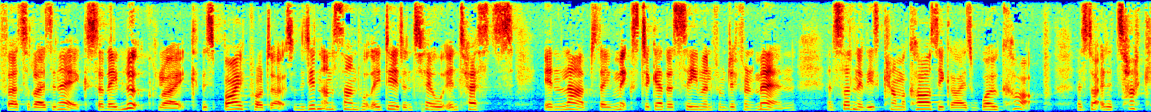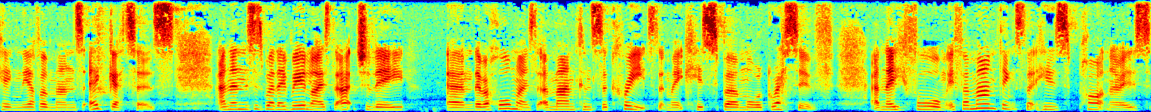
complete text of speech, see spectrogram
fertilise an egg. So they look like this byproduct. And they didn't understand what they did until in tests in labs they mixed together semen from different men. And suddenly these kamikaze guys woke up and started attacking the other man's egg getters. And then this is where they realised that actually um, there are hormones that a man can secrete that make his sperm more aggressive, and they form. If a man thinks that his partner is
